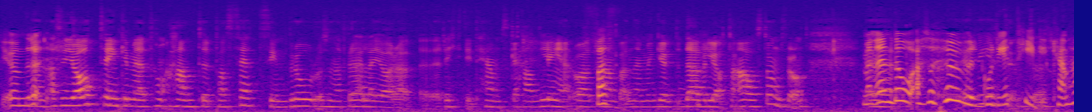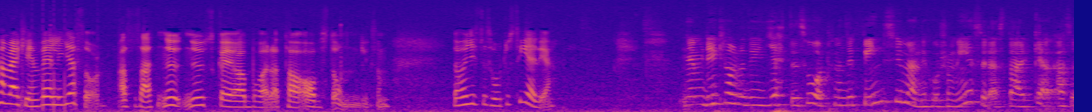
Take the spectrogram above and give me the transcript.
Jag undrar... Men, alltså, jag tänker mig att hon, han typ har sett sin bror och sina föräldrar göra eh, riktigt hemska handlingar och att Fast- han bara, nej men gud, det där vill jag ta avstånd från. Men Eh, ändå, alltså hur går det inte. till? Kan han verkligen välja så? Alltså så att nu, nu ska jag bara ta avstånd liksom. Jag har jättesvårt att se det. Nej men det är klart att det är jättesvårt men det finns ju människor som är sådär starka. Alltså,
